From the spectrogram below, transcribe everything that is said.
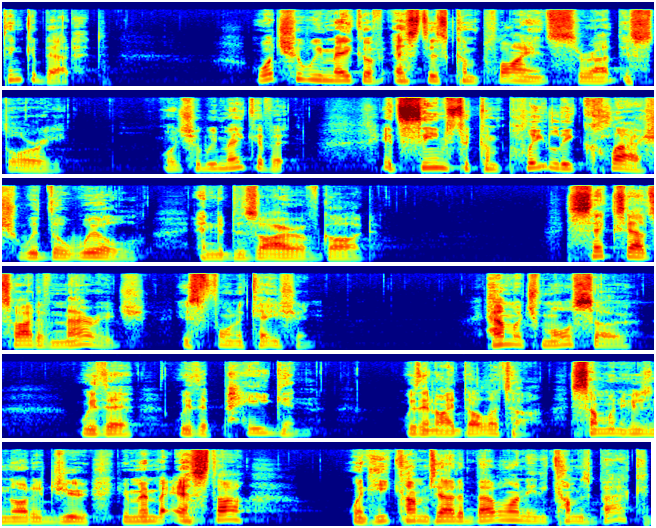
Think about it. What should we make of Ezra's compliance throughout this story? What should we make of it? It seems to completely clash with the will and the desire of God. Sex outside of marriage is fornication. How much more so with a, with a pagan, with an idolater, someone who's not a Jew? You remember Esther? When he comes out of Babylon and he comes back,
